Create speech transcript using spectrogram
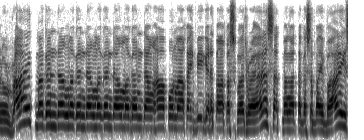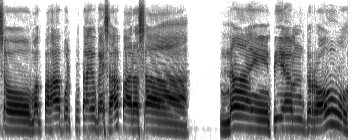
Alright, magandang magandang magandang magandang hapon mga kaibigan at mga kasweltres at mga taga-subaybay. So, magpahabol po tayo guys ha para sa 9 p.m. draw.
